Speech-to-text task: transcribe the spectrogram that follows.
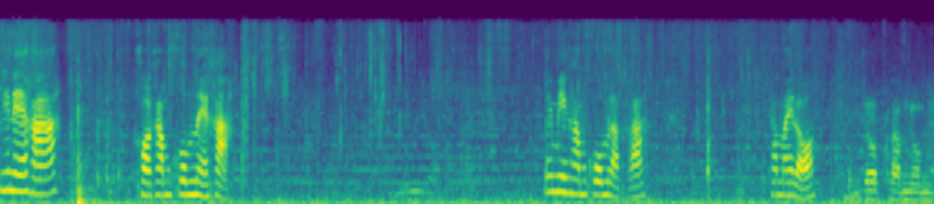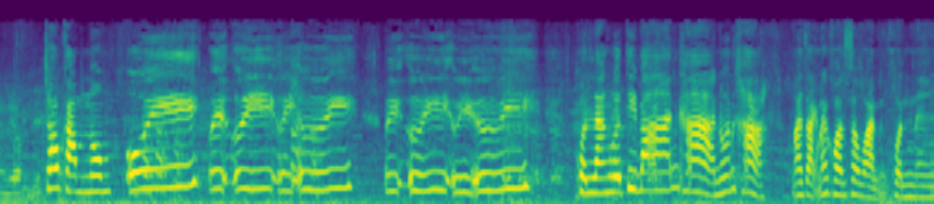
พี่เนคะ ขอคำคมหน่อยค่ะ ไม่มีคำคมเหรอคะทำไมเหรอ ผมชอบคลำนมอย่างเดียว ชอบคำนม อุ้ยอุ้ยอุ้ยอุ้ยอุ้ยอุ้ยอุ้ยอุ้ยอุ้ยคนล้างรถที่บ้านค่ะนู่นค่ะ มาจากนครสวรรค์คนหนึ่ง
